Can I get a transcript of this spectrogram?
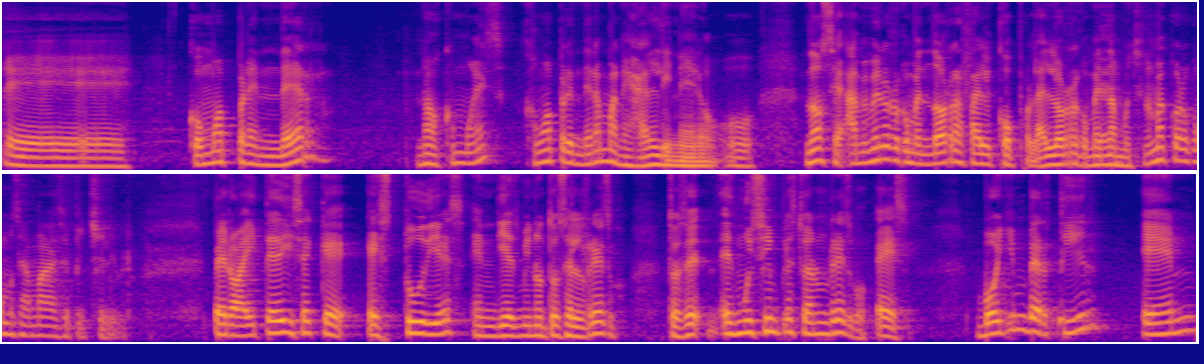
eh, ¿Cómo aprender? No, ¿cómo es? ¿Cómo aprender a manejar el dinero? O, no sé, a mí me lo recomendó Rafael Coppola. Él lo recomienda mucho. No me acuerdo cómo se llama ese pinche libro. Pero ahí te dice que estudies en 10 minutos el riesgo. Entonces, es muy simple estudiar un riesgo. Es, voy a invertir en,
